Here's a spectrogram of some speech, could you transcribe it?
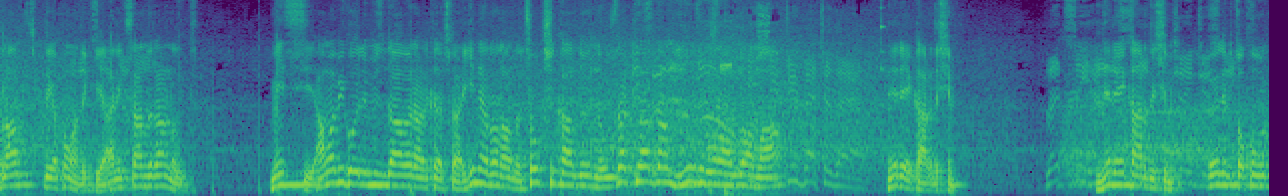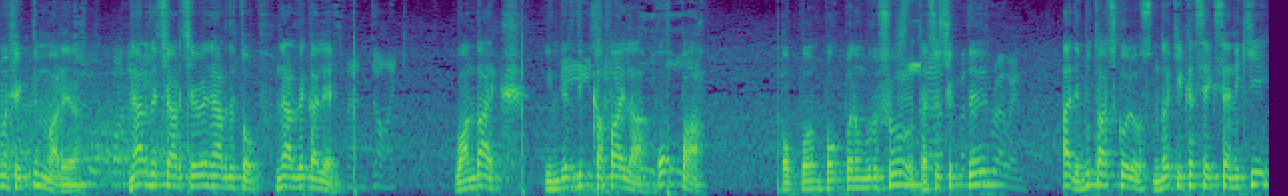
5-0 6-0 yapamadık ya. Alexander Arnold. Messi ama bir golümüz daha var arkadaşlar. Yine Ronaldo çok şık aldı önüne. Uzaklardan vurdu Ronaldo ama. Nereye kardeşim? Nereye kardeşim? Böyle bir topa vurma şeklim var ya. Nerede çerçeve, nerede top? Nerede kale? Van Dijk indirdik kafayla. Pogba- Pogba'nın vuruşu taça çıktı. Hadi bu taç gol olsun. Dakika 82.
